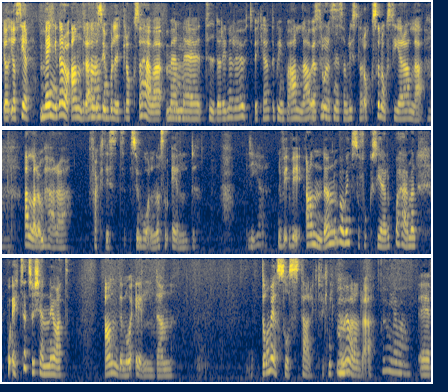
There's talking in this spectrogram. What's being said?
Jag, jag ser mängder av andra Ja. Mm. symboliker också här va. Men eh, tiden rinner ut. Vi kan inte gå in på alla. Och jag tror att Precis. Mm. ni som lyssnar också nog ser alla, alla de här eh, faktiskt symbolerna som eld ger. Vi, vi, anden var vi inte så fokuserade på här men på ett sätt så känner jag att anden och elden de är så starkt förknippade Mm. med varandra. Det håller jag med. Eh,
